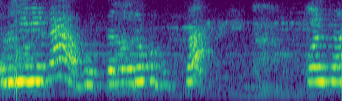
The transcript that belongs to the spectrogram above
Udah ini kah? Bukta, lu udah ke bukta? Puasa?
